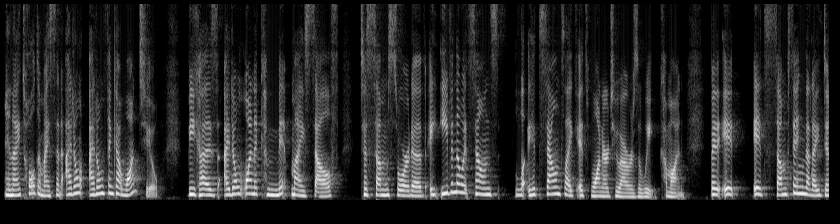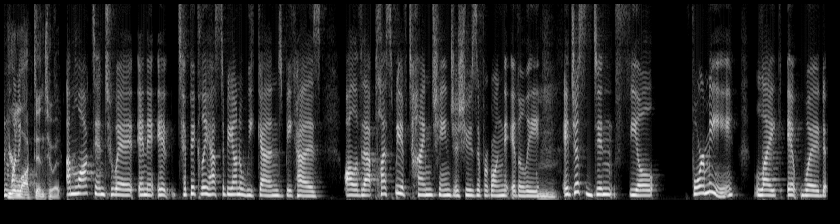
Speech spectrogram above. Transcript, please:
And I told him, I said, I don't, I don't think I want to because I don't want to commit myself to some sort of, even though it sounds, it sounds like it's one or two hours a week. Come on. But it, it's something that I didn't You're wanna, locked into it. I'm locked into it. And it, it typically has to be on a weekend because all of that. Plus, we have time change issues if we're going to Italy. Mm. It just didn't feel for me like it would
